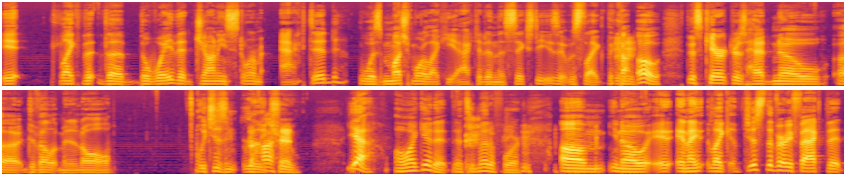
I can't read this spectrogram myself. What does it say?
it like the the the way that Johnny Storm acted was much more like he acted in the '60s. It was like the co- oh, this character's had no uh, development at all, which isn't really true. Yeah. Oh, I get it. That's a metaphor. um, you know, and I like just the very fact that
